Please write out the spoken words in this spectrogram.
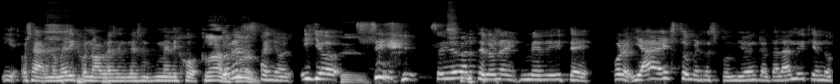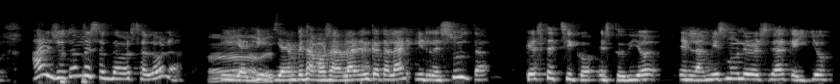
Y, o sea, no me dijo no hablas inglés, me dijo, Claro, tú hablas claro. español. Y yo, Sí. sí, soy de Barcelona. Y me dice, bueno, ya esto me respondió en catalán diciendo, ah, yo también soy de Barcelona. y Ah, aquí ¿ves? ya empezamos a hablar en catalán y resulta que este chico estudió en la misma universidad que yo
